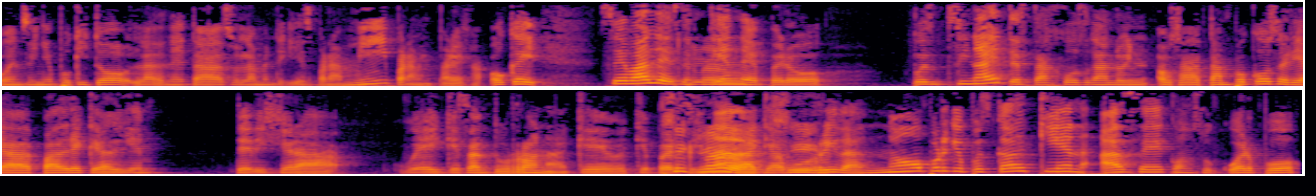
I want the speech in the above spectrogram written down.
o enseñe poquito, la neta solamente es para mí y para mi pareja. Ok, se vale, se Claro. entiende, pero pues si nadie te está juzgando, y- o sea, tampoco sería padre que alguien te dijera, güey, qué santurrona, qué, qué persinada, claro, qué sí. aburrida. No, porque pues cada quien hace con su cuerpo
